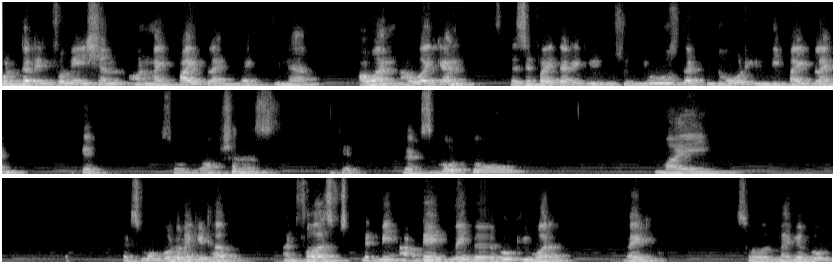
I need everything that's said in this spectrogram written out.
put that information on my pipeline, like in a, how I'm how I can specify that it you should use that node in the pipeline. Okay, so the option is okay. Let's go to my let's go to my GitHub and first let me update my webhook URL, right? So my webhook,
